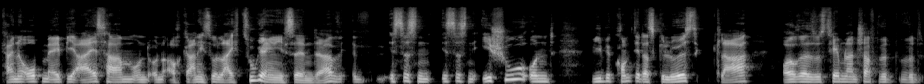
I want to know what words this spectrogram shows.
keine Open APIs haben und, und auch gar nicht so leicht zugänglich sind. Ja? Ist, das ein, ist das ein Issue und wie bekommt ihr das gelöst? Klar, eure Systemlandschaft wird, wird,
